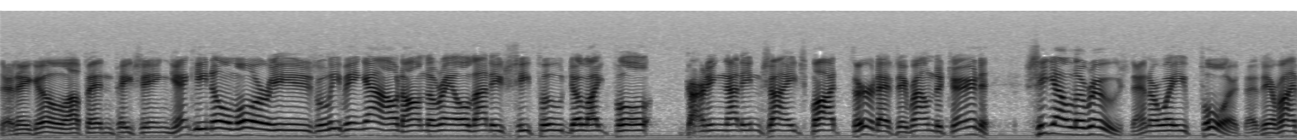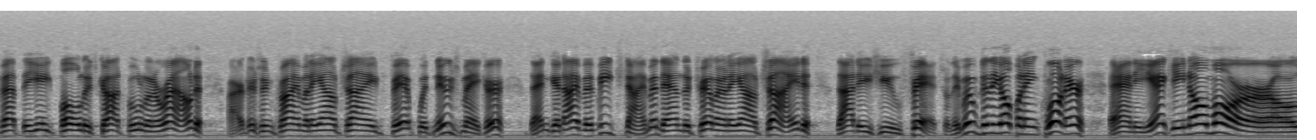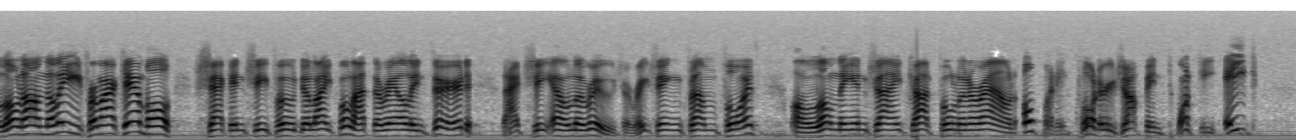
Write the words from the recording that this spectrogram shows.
There they go, up and pacing. Yankee No More is leaving out on the rail. That is Seafood Delightful, guarding that inside spot. Third as they round the turn. CL LaRouge, then away fourth. As they arrive at the eighth pole, is caught fooling around. Partners in Crime on the outside fifth with Newsmaker. Then Godiva Beach Diamond and the trailer on the outside. That is You Fit. So they move to the opening quarter, and Yankee No More alone on the lead for Mark Campbell. Second, Seafood Delightful at the rail in third. That's CL LaRouge racing from fourth. Along the inside, caught fooling around. Opening quarters up in 28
